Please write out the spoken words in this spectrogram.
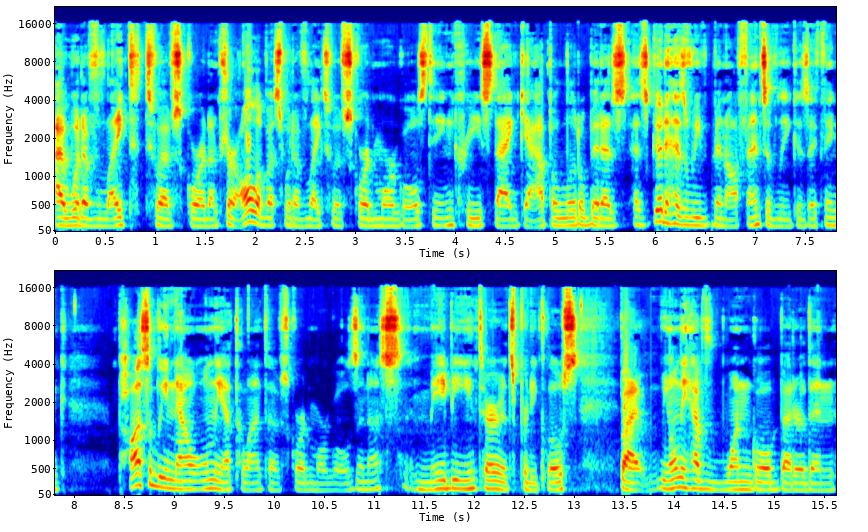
I would have liked to have scored. I'm sure all of us would have liked to have scored more goals to increase that gap a little bit as as good as we've been offensively because I think possibly now only Atalanta have scored more goals than us. Maybe Inter, it's pretty close. But we only have one goal better than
